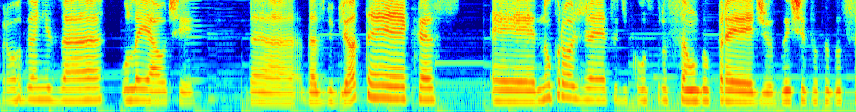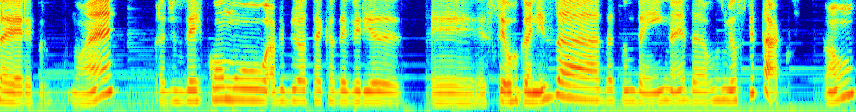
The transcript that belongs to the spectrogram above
para organizar o layout da, das bibliotecas, é, no projeto de construção do prédio do Instituto do Cérebro, não é? Para dizer como a biblioteca deveria é, ser organizada também, né? Dar os meus pitacos. Então,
